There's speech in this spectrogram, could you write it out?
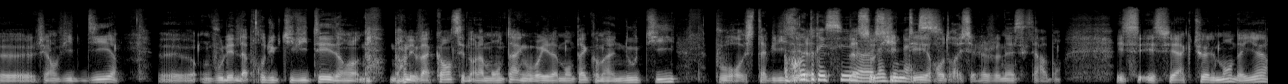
euh, j'ai envie de dire, euh, on voulait de la productivité dans, dans, les vacances et dans la montagne. On voyait la montagne comme un outil pour stabiliser redresser la, société, redresser la jeunesse, etc. Bon, et c'est actuellement d'ailleurs,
